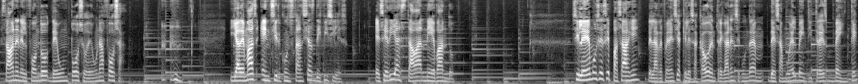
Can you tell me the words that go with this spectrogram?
Estaban en el fondo de un pozo, de una fosa. y además en circunstancias difíciles. Ese día estaba nevando. Si leemos ese pasaje de la referencia que les acabo de entregar en 2 de Samuel 23, 20,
